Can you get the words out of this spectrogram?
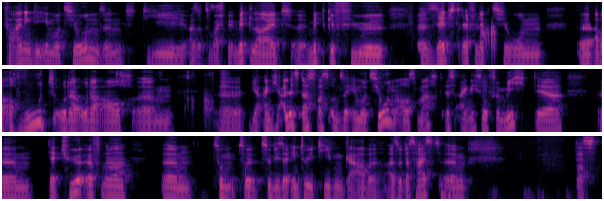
vor allen Dingen die Emotionen sind, die, also zum Beispiel Mitleid, äh, Mitgefühl, äh, Selbstreflexion, äh, aber auch Wut oder, oder auch ähm, äh, ja eigentlich alles das, was unsere Emotionen ausmacht, ist eigentlich so für mich der, ähm, der Türöffner ähm, zum, zu, zu, dieser intuitiven Gabe. Also das heißt, ähm, dass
